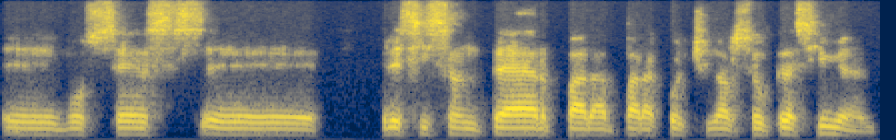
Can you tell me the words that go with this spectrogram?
eh, vocês eh, precisam ter para para continuar seu crescimento?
